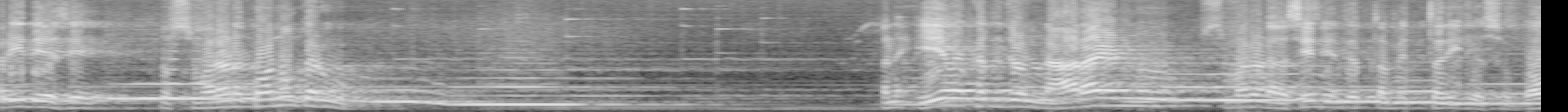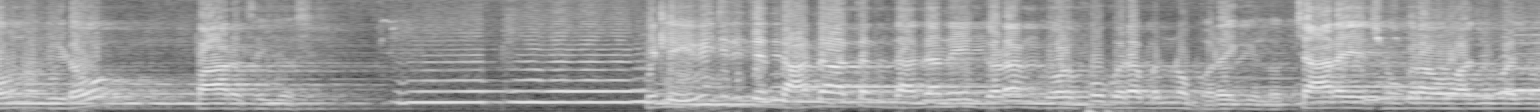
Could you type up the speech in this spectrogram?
કરી દેશે તો સ્મરણ કોનું કરવું? અને એ વખત જો નારાયણનું સ્મરણ હશે ને, તો તમે તરી જશો. ભાવનો બીડો પાર થઈ જશે. એટલે એવી જ રીતે દાદા હતા ને, દાદાને ગળામાં ગળફો બરાબરનો ભરાઈ ગયેલો. ચારેય છોકરાઓ આજુબાજુ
